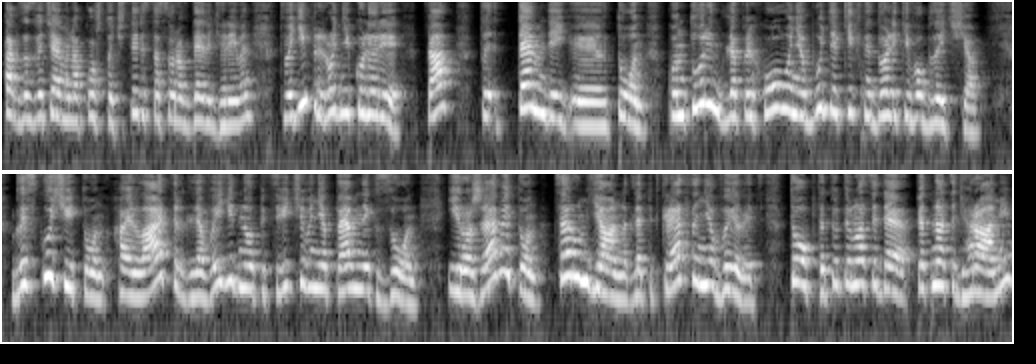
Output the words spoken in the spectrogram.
Так, зазвичай вона коштує 449 гривень. Твої природні кольори. Так? Темний е, тон, контуринг для приховування будь-яких недоліків обличчя. Блискучий тон хайлайтер для вигідного підсвічування певних зон. І рожевий тон це рум'яна для підкреслення вилиць. Тобто тут у нас іде 15 грамів,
